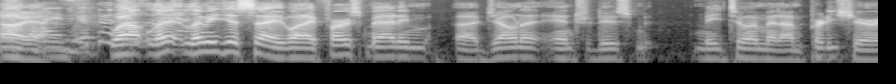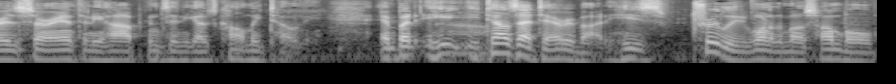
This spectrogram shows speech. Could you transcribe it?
Oh yeah. Well, let, let me just say, when I first met him, uh, Jonah introduced m- me to him, and I'm pretty sure is Sir Anthony Hopkins, and he goes, "Call me Tony." And but he, he tells that to everybody. He's truly one of the most humble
